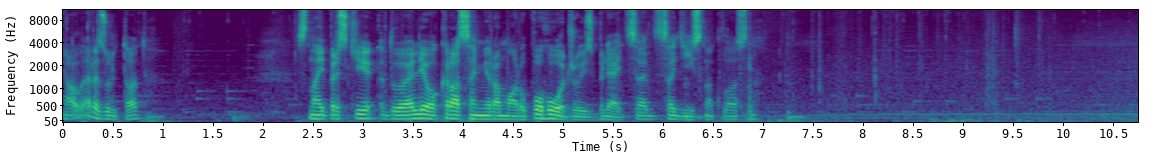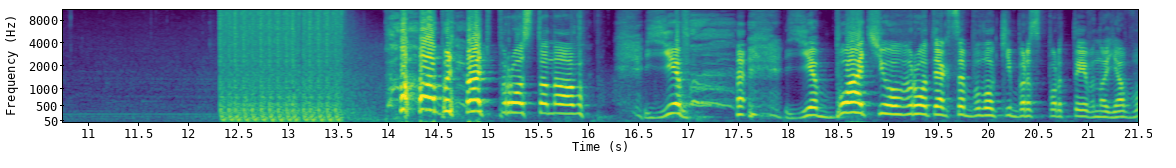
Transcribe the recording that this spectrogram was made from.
Але результат. Снайперські дуелі окраса Мірамару. Погоджуюсь, блядь, це, це дійсно класно. Ха, блядь, просто на. Єб... Єбать його в рот, як це було кіберспортивно, я в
